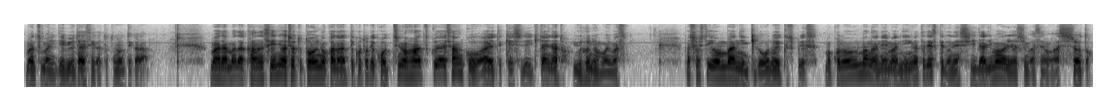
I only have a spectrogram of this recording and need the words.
まあ、つまりデビュー体制が整ってから。まだまだ完成にはちょっと遠いのかなってことでこっちのハーツくらい3区をあえて消しでいきたいなというふうに思います。まあ、そして4番人気ロードエクスプレス、まあ、この馬がね、まあ、新潟ですけどね左回りの島線を圧勝と。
